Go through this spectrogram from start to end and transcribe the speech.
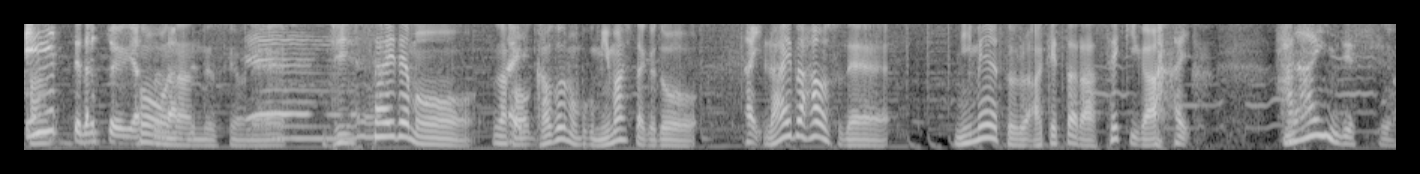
えーってなっちゃうやつななんですよすねね。実際でもなんかはい画像でも僕見ましたけど、はいライブハウスで2メートル開けたら席がはい8ないんですよ。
